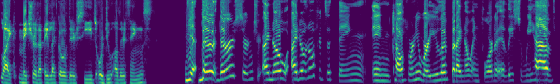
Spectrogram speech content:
like make sure that they let go of their seeds or do other things Yeah, there there are certain. Tre- I know. I don't know if it's a thing in California where you live, but I know in Florida at least we have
